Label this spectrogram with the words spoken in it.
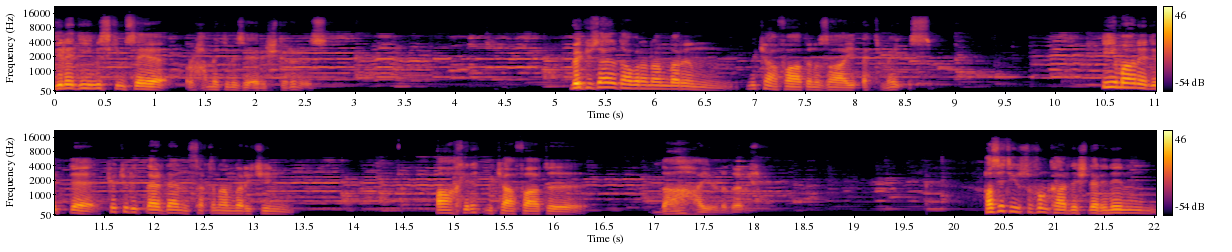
dilediğimiz kimseye rahmetimizi eriştiririz. Ve güzel davrananların mükafatını zayi etmeyiz. İman edip de kötülüklerden sakınanlar için ahiret mükafatı daha hayırlıdır. Hz. Yusuf'un kardeşlerinin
